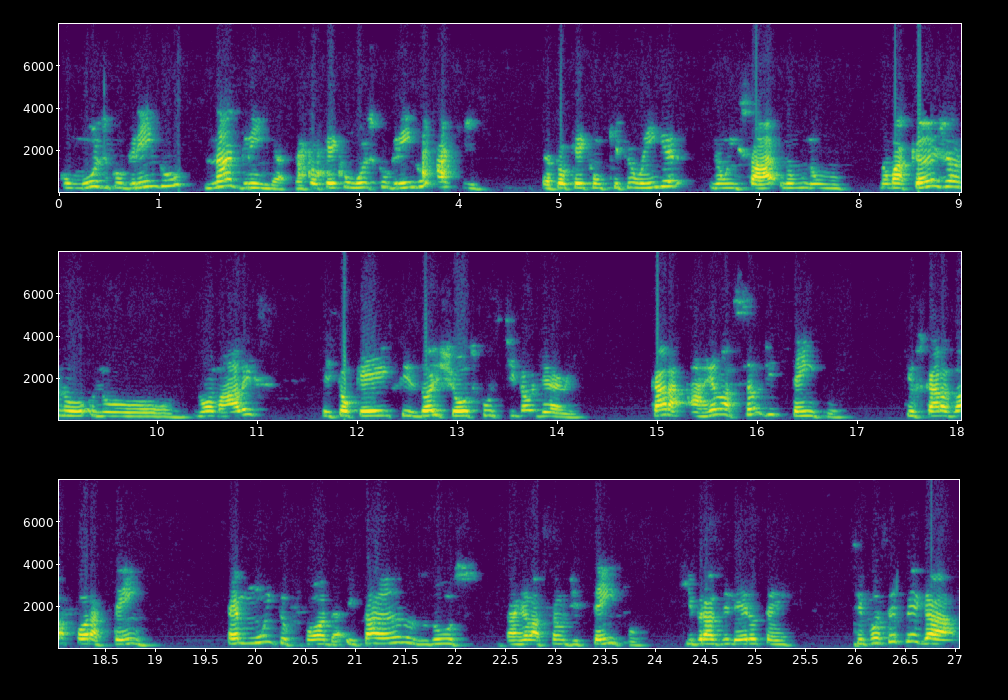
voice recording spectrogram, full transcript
com músico gringo na gringa. Eu toquei com músico gringo aqui. Eu toquei com Keep Winger num ensaio, num, num, numa canja no, no, no O'Malley's e toquei, fiz dois shows com o Steve Jerry. Cara, a relação de tempo que os caras lá fora têm é muito foda e tá anos luz da relação de tempo que brasileiro tem. Se você pegar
